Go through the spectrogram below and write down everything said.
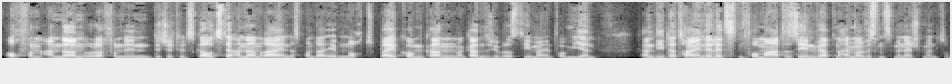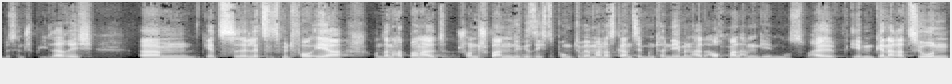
auch von anderen oder von den Digital Scouts der anderen Reihen, dass man da eben noch zu beikommen kann. Man kann sich über das Thema informieren, kann die Dateien der letzten Formate sehen. Wir hatten einmal Wissensmanagement so ein bisschen spielerisch ähm, jetzt äh, letztens mit VR und dann hat man halt schon spannende Gesichtspunkte, wenn man das Ganze im Unternehmen halt auch mal angehen muss, weil eben Generationen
